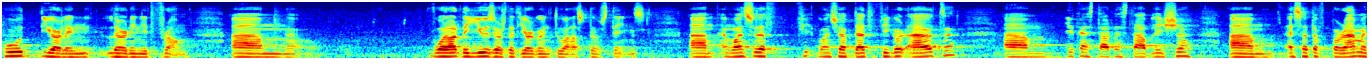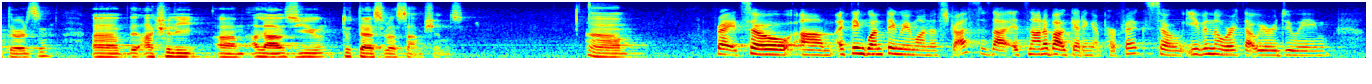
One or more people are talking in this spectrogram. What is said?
who you're learning it from. Um, what are the users that you're going to ask those things? Um, and once you have once you have that figured out, um, you can start establish um, a set of parameters uh, that actually um, allows you to test your assumptions. Um, Right, so um, I think one thing we want to stress is that it's not about getting it perfect. So even the work that we were doing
